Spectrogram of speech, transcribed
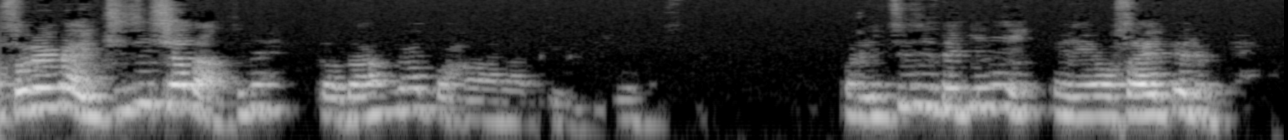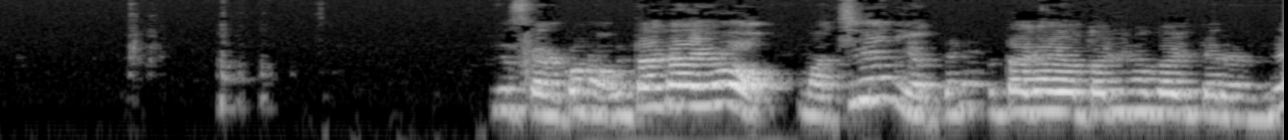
それが一時遮断ですね。ダダンガとハーナというふうに言います。これ一時的に、えー、抑えてるみたいな。ですから、この疑いを、まあ、知恵によってね、疑いを取り除いてるんで、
